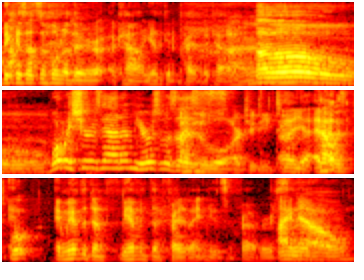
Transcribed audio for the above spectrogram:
because that's a whole other account. You have to get a private account. Ah. Oh. What was yours, Adam? Yours was a. I did a little R two D two. Oh yeah, and, That I- was. Well, and we have to done. We haven't done Friday Night News in forever. I know.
